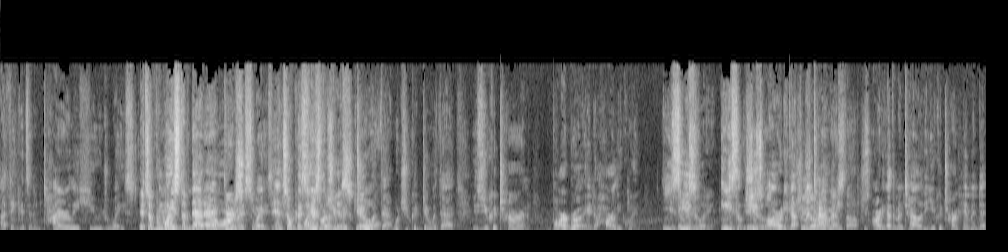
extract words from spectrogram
I think it's an entirely huge waste. It's a waste of that enormous actor's- waste. it's a waste here's what of you his could do with that. What you could do with that is you could turn Barbara into Harley Quinn. Easily. Easily. Easily. She's Easily. already got the She's already mentality. up. She's already got the mentality. You could turn him into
